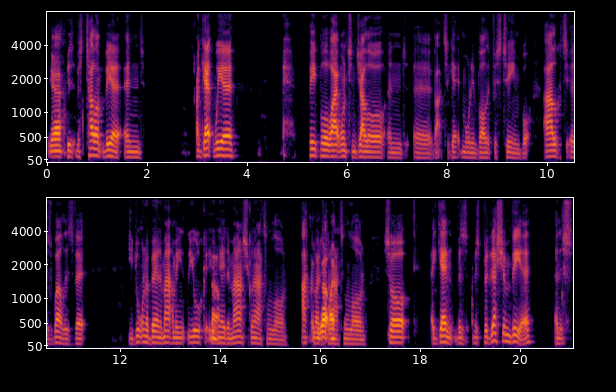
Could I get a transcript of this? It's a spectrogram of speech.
Yeah, there's, there's, talent there, and I get we people are like wanting Jalo and uh, that to get more involved in this team, but I look at it as well is that you don't want to burn them out. I mean, you look at no. Marsh going out on loan, Ackroyd's exactly. going out on loan. So again, there's there's progression there, and it's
